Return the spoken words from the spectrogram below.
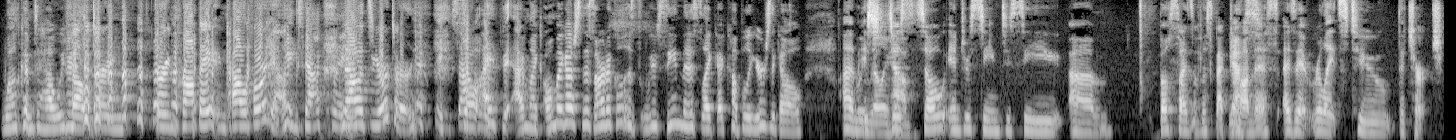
welcome to how we felt during during Prop 8 in California." Exactly. Now it's your turn. exactly. So I th- I'm like, "Oh my gosh, this article is we've seen this like a couple of years ago." Um, we it's really just have. so interesting to see um, both sides of the spectrum yes. on this as it relates to the church.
